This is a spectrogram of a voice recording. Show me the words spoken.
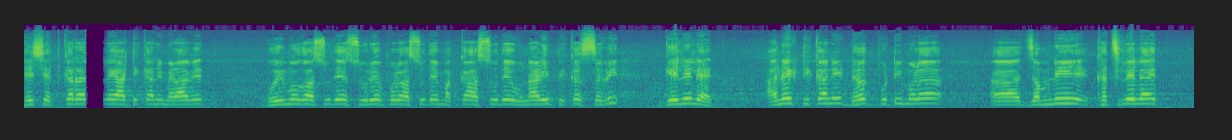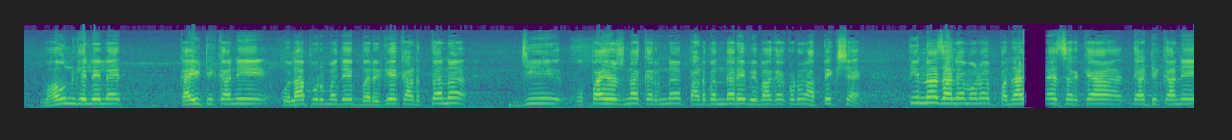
हे शेतकऱ्याला या ठिकाणी मिळावेत. भुईमुग असू दे सूर्यफूळ असू दे मक्का असू दे उन्हाळी पिकं सगळी गेलेली आहेत. अनेक ठिकाणी ढगफुटीमुळं जमिनी खचलेल्या आहेत वाहून गेलेल्या आहेत. काही ठिकाणी कोल्हापूरमध्ये बर्गे काढताना जी उपाययोजना करणं पाटबंधारे विभागाकडून अपेक्षा आहे ती न झाल्यामुळं पन्हाळ्यासारख्या त्या ठिकाणी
